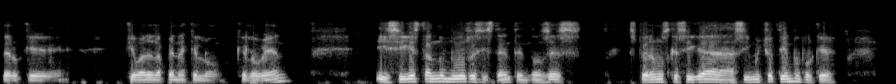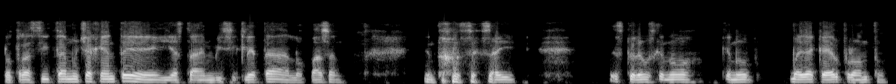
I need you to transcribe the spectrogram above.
pero que, que, vale la pena que lo, que lo vean y sigue estando muy resistente. Entonces, esperemos que siga así mucho tiempo porque lo transita mucha gente y hasta en bicicleta lo pasan. Entonces, ahí esperemos que no, que no vaya a caer pronto.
